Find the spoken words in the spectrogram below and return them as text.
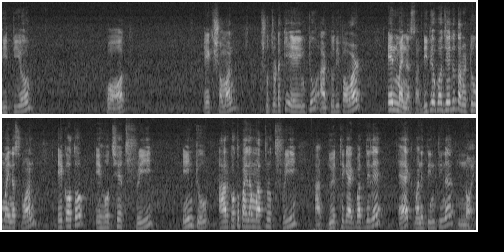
দ্বিতীয় পদ এক সমান, সূত্রটা কি? A into R to the power N minus one দ্বিতীয় পদ যেহেতু, তার মানে টু মাইনাস ওয়ান এ কত? এ হচ্ছে থ্রি ইন্টু আর কত পাইলাম মাত্র থ্রি আর দুয়ের থেকে একবার দিলে এক মানে তিন তিনা নয়।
